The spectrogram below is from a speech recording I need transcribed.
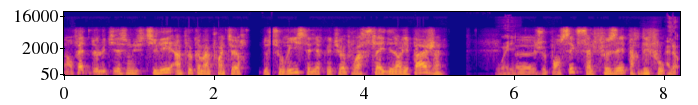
En fait, de l'utilisation du stylet, un peu comme un pointeur de souris, c'est-à-dire que tu vas pouvoir slider dans les pages. Oui. Euh, je pensais que ça le faisait par défaut. Alors,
